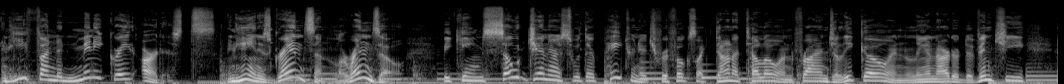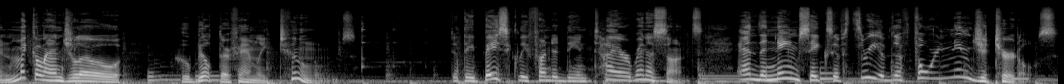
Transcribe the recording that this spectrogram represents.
And he funded many great artists, and he and his grandson, Lorenzo, became so generous with their patronage for folks like Donatello and Fra Angelico and Leonardo da Vinci and Michelangelo, who built their family tombs, that they basically funded the entire Renaissance and the namesakes of three of the four Ninja Turtles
